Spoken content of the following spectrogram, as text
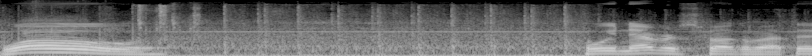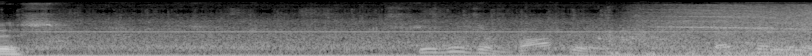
whoa. We never spoke about this. These dudes are. That thing in a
